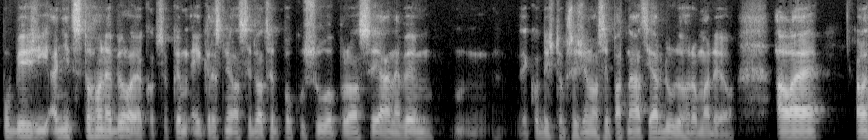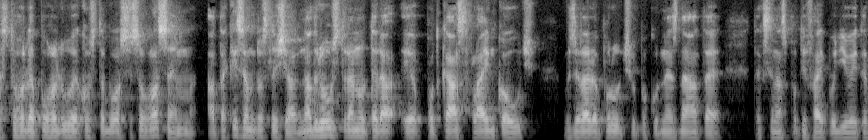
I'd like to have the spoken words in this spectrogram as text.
poběží a nic z toho nebylo. Jako celkem Akers měl asi 20 pokusů pro asi, já nevím, jako když to přeženu, asi 15 jardů dohromady, jo. Ale, ale z tohohle pohledu jako s tebou asi souhlasím. A taky jsem to slyšel. Na druhou stranu teda je podcast Flying Coach, vřele doporučuji, pokud neznáte, tak se na Spotify podívejte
